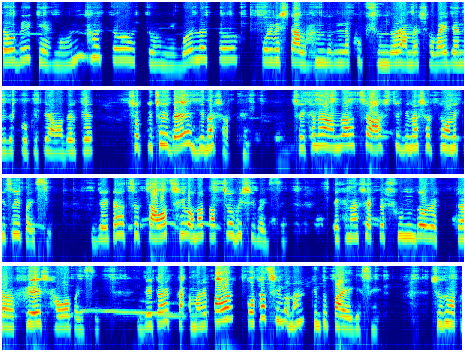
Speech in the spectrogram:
তবে কেমন হতো তুমি বলো তো পরিবেশটা আলহামদুলিল্লাহ খুব সুন্দর। আমরা সবাই জানি যে প্রকৃতি আমাদেরকে সবকিছুই দেয় বিনা স্বার্থে। সেখানে আমরা হচ্ছে আসছি বিনা স্বার্থে অনেক কিছুই পাইছি। যেটা হচ্ছে চাওয়া ছিল না, তার চেয়েও বেশি পাইছি। এখানে আসে একটা সুন্দর একটা ফ্রেশ হাওয়া পাইছি। যেটা মানে পাওয়ার কথা ছিল না, কিন্তু পায়ে গেছে। শুধুমাত্র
